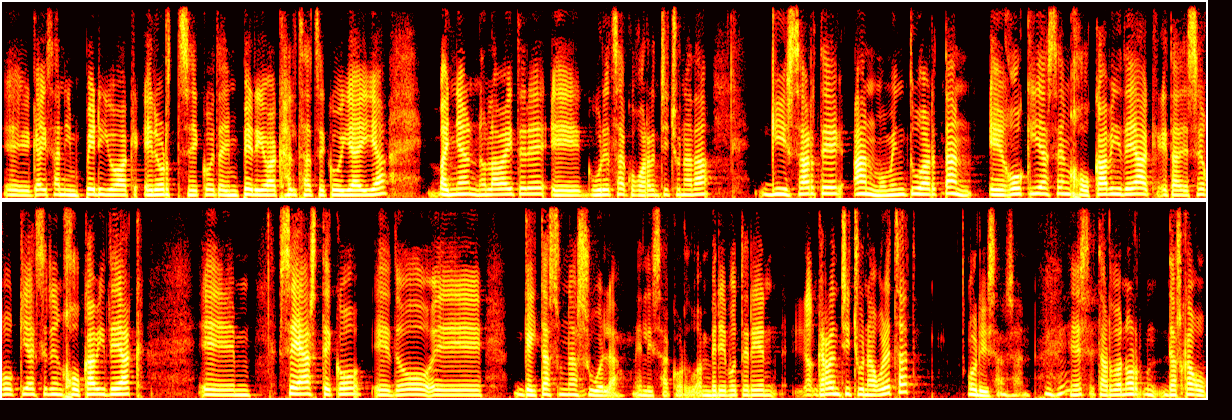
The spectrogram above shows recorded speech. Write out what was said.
e, gai izan imperioak erortzeko eta imperioak altzatzeko iaia, baina nola baitere e, guretzako garrantzitsuna da, gizartean momentu hartan egokia zen jokabideak eta desegokiak ziren jokabideak e, zehazteko edo e, gaitasuna zuela Elizak orduan. Bere boteren garrantzitsuna guretzat, hori izan zen. Mhm. Ez? Eta orduan hor, dauzkagu,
